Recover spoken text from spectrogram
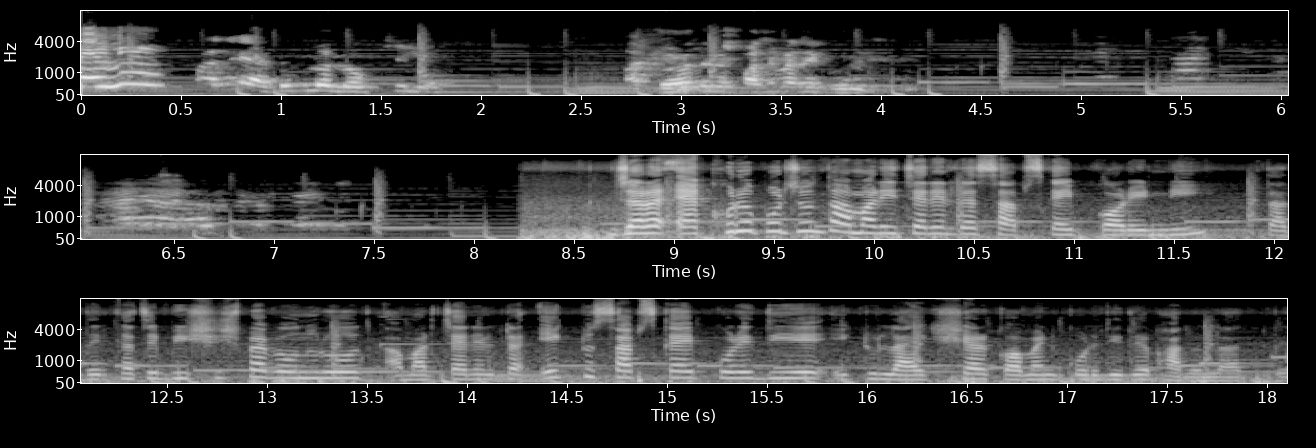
নেয়নি? এতগুলো লোক ছিল। আর তোরা তো পাশে পাশে ঘুরেছে। যারা এখনও পর্যন্ত আমার এই চ্যানেলটা সাবস্ক্রাইব করেননি তাদের কাছে বিশেষভাবে অনুরোধ আমার চ্যানেলটা একটু সাবস্ক্রাইব করে দিয়ে একটু লাইক শেয়ার কমেন্ট করে দিতে ভালো লাগবে।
